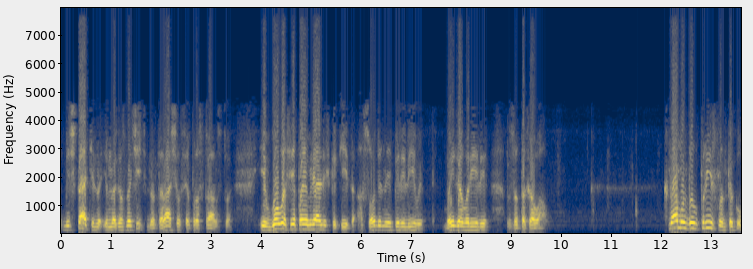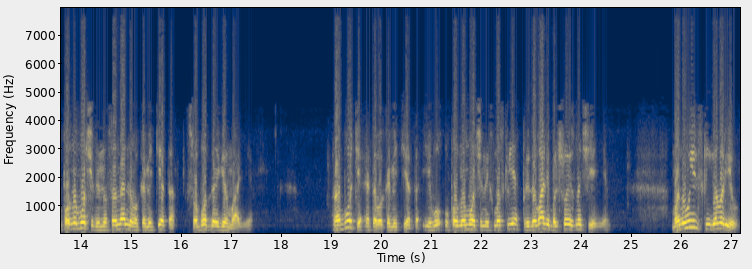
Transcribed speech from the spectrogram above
мечтательно и многозначительно таращился в пространство, и в голосе появлялись какие-то особенные переливы, Мы говорили, затаковал. К нам он был прислан как уполномоченный Национального комитета «Свободная Германия». Работе этого комитета и его уполномоченных в Москве придавали большое значение. Мануильский говорил,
